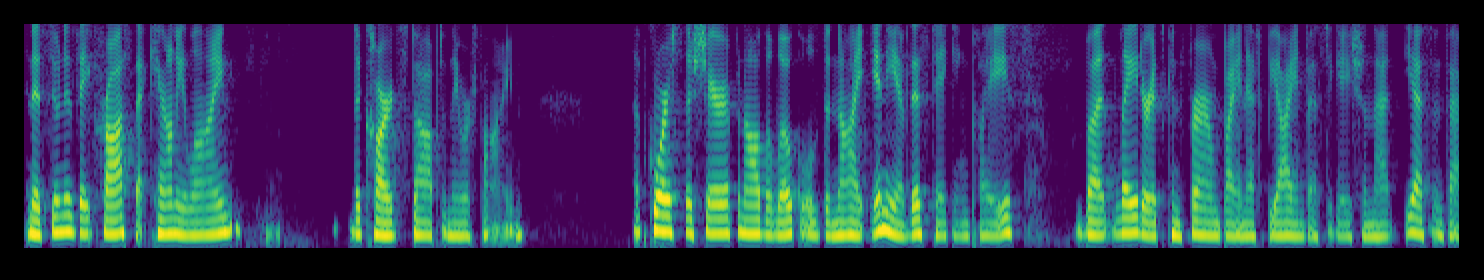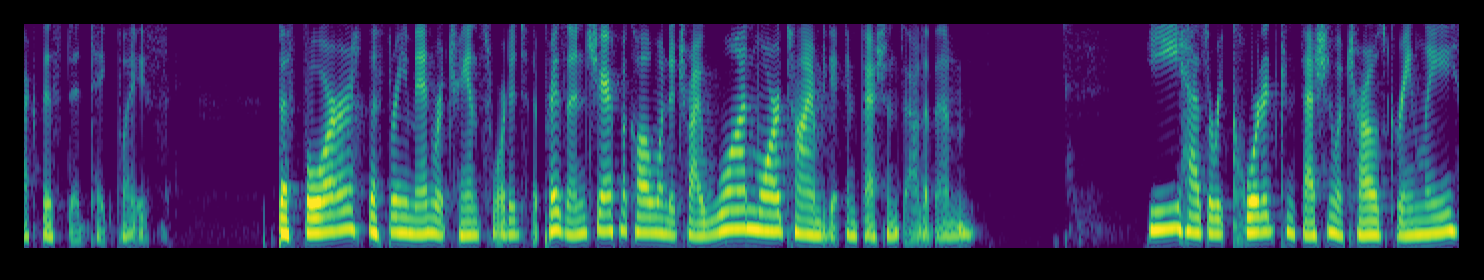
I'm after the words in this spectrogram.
And as soon as they crossed that county line, the car stopped and they were fine. Of course, the sheriff and all the locals deny any of this taking place, but later it's confirmed by an FBI investigation that, yes, in fact, this did take place. Before the three men were transported to the prison, Sheriff McCall wanted to try one more time to get confessions out of them. He has a recorded confession with Charles Greenlee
